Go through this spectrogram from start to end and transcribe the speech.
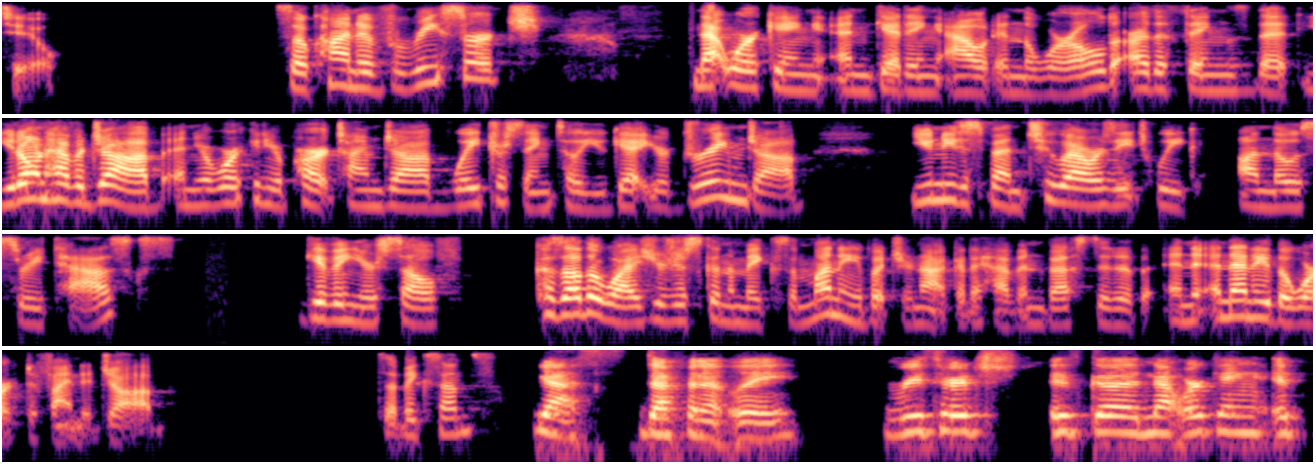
too. So kind of research, networking and getting out in the world are the things that you don't have a job and you're working your part-time job waitressing till you get your dream job. You need to spend 2 hours each week on those three tasks, giving yourself because otherwise you're just going to make some money but you're not going to have invested in, in any of the work to find a job. Does that make sense? Yes, definitely research is good networking it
